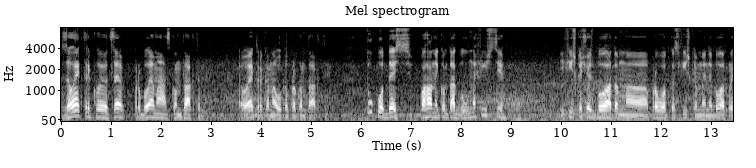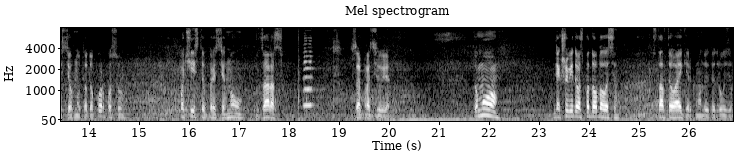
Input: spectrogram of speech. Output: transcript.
з електрикою це проблема з контактами. Електрика, наука про контакти. Тупо десь поганий контакт був на фішці. І фішка щось була там, е, проводка з фішками не була пристегнута до корпусу. Почистив, пристегнув. Зараз все працює. Тому, якщо відео сподобалося, ставте лайки, рекомендуйте друзям.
